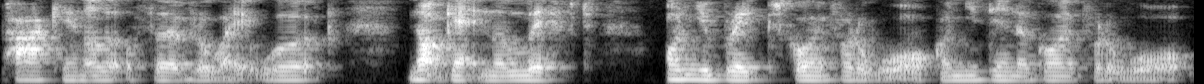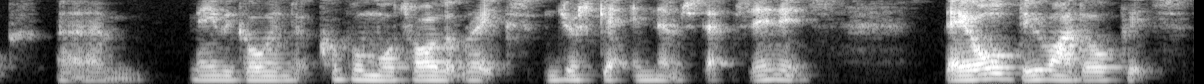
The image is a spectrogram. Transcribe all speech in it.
parking a little further away at work, not getting the lift, on your breaks going for a walk, on your dinner going for a walk, um, maybe going a couple more toilet breaks and just getting them steps in. It's, they all do add up. It's,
